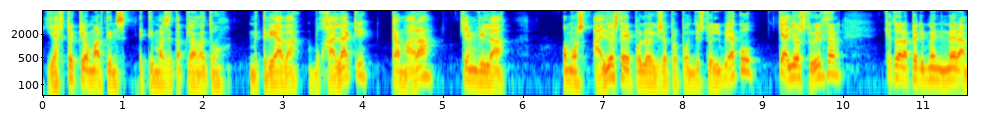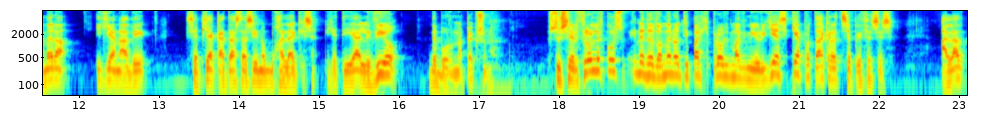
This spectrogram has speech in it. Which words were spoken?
Γι' αυτό και ο Μαρτίνς ετοίμαζε τα πλάνα του με τριάδα Μπουχαλάκη, Καμαρά και Εμβιλά. Όμως αλλιώς τα υπολόγιζε ο προπονητής του Ολυμπιακού και αλλιώς του ήρθαν και τώρα περιμένει μέρα-μέρα για να δει σε ποια κατάσταση είναι ο Μπουχαλάκης. Γιατί οι άλλοι δύο δεν μπορούν να παίξουν. Στους Ερυθρόλευκου είναι δεδομένο ότι υπάρχει πρόβλημα δημιουργίας και από τα άκρα της επίθεσης. Αλλά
